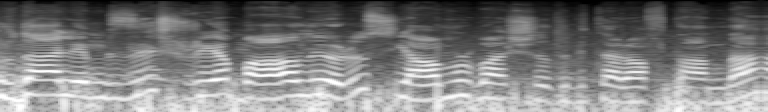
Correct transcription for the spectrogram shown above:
Kurdalemizi şuraya bağlıyoruz. Yağmur başladı bir taraftan da.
